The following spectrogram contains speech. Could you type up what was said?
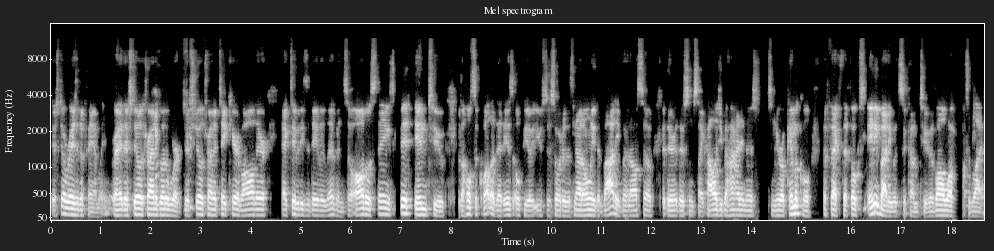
they're still raising a family, right? They're still trying to go to work. They're still trying to take care of all their activities of daily living. So all those things fit into the whole sequela that is opioid use disorder. That's not only the body, but also there, there's some psychology behind it. And there's some neurochemical effects that folks anybody would succumb to of all walks of life.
